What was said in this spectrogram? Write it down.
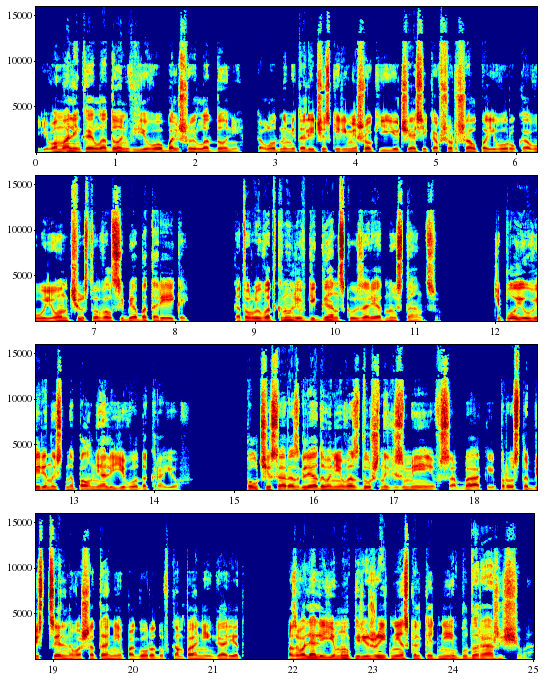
Его маленькая ладонь в его большой ладони, холодный металлический ремешок ее часиков шуршал по его рукаву, и он чувствовал себя батарейкой, которую воткнули в гигантскую зарядную станцию. Тепло и уверенность наполняли его до краев. Полчаса разглядывания воздушных змеев, собак и просто бесцельного шатания по городу в компании Гарриет позволяли ему пережить несколько дней будоражащего,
